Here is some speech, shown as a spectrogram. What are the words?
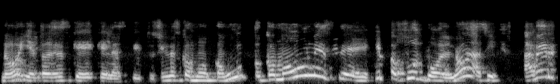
¿no? Y entonces que las instituciones como, como un, como un este, equipo de fútbol, ¿no? Así, a ver,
